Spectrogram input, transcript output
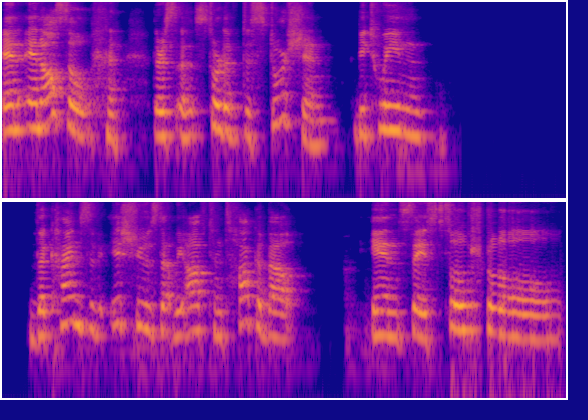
and, and also there's a sort of distortion between the kinds of issues that we often talk about in, say, social,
